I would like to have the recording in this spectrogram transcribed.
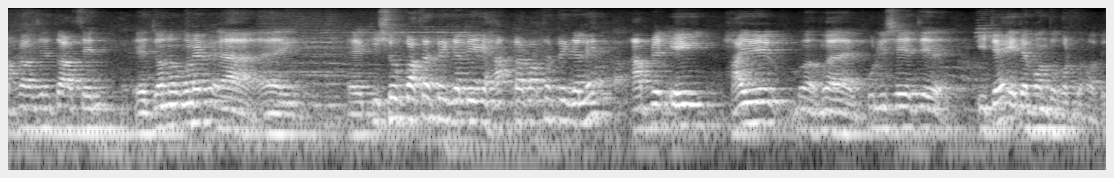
আপনারা যেহেতু আছেন জনগণের কৃষক বাঁচাতে গেলে, হাতটা বাঁচাতে গেলে আপনার এই হাইওয়ে পুলিশের যে এটা এটা বন্ধ করতে হবে।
